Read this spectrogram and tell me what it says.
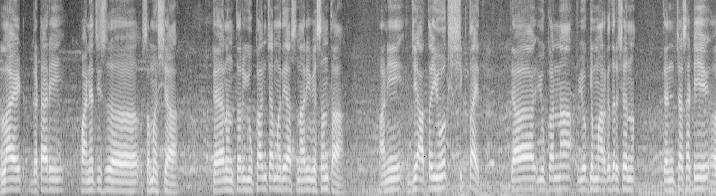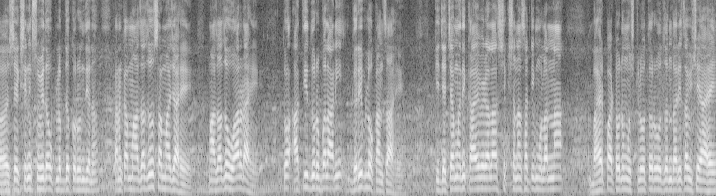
लाइट गटारी पाण्याची स समस्या त्यानंतर युवकांच्यामध्ये असणारी व्यसनता आणि जे आता युवक शिकत आहेत त्या युवकांना योग्य मार्गदर्शन त्यांच्यासाठी शैक्षणिक सुविधा उपलब्ध करून देणं. कारण का माझा जो समाज आहे माझा जो वार्ड आहे तो अति दुर्बल आणि गरीब लोकांचा आहे. की ज्याच्यामध्ये काही वेळेला शिक्षणासाठी मुलांना बाहेर पाठवणं मुश्किल होतं रोजंदारीचा विषय आहे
